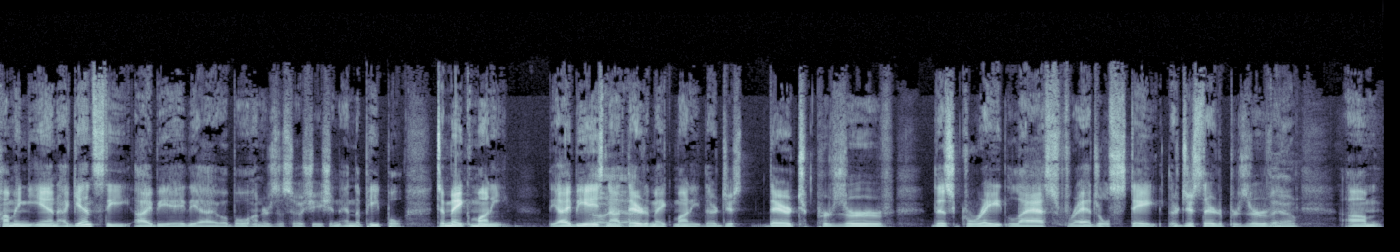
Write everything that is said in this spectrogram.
coming in against the IBA, the Iowa Bow Hunters Association, and the people to make money. The IBA is Oh, not yeah. there to make money. They're just there to preserve this great last fragile state. They're just there to preserve it. Um,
